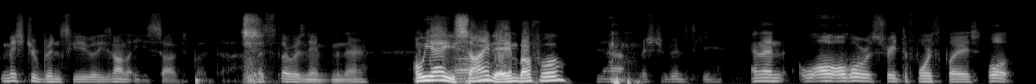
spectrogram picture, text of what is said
Mitch Trubinsky, but he's not. He sucks, but uh, let's throw his name in there. Oh yeah, he Um, signed it in Buffalo. Yeah, Mitch Trubinsky. And then I'll, I'll go straight to fourth place. Well,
